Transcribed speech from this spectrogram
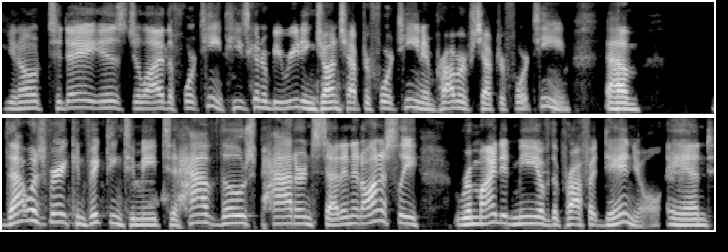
you know today is july the 14th he's going to be reading john chapter 14 and proverbs chapter 14 um, that was very convicting to me to have those patterns set. And it honestly reminded me of the prophet daniel and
